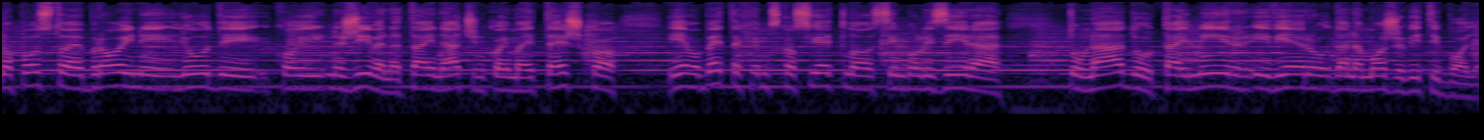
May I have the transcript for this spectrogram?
no postoje brojni ljudi koji ne žive na taj način, kojima je teško. I evo, Betehemsko svjetlo simbolizira tu nadu, taj mir i vjeru da nam može biti bolje.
